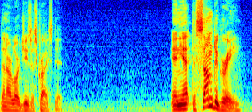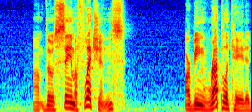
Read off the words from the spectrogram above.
than our Lord Jesus Christ did. And yet, to some degree, um, those same afflictions are being replicated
